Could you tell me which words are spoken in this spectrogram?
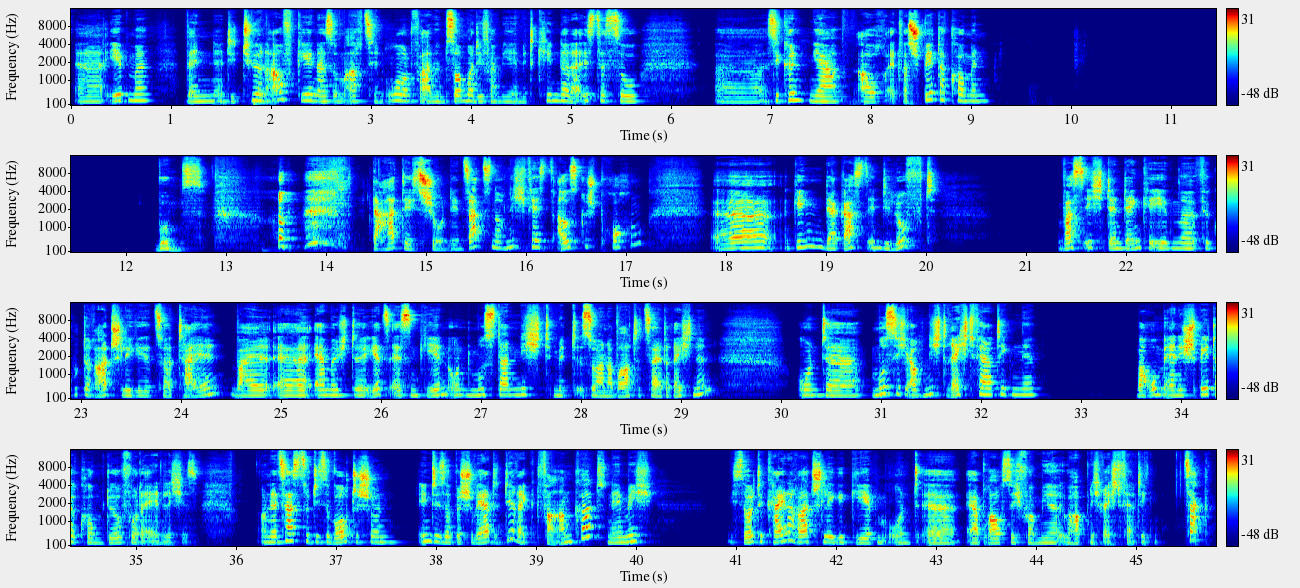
äh, eben wenn die Türen aufgehen, also um 18 Uhr und vor allem im Sommer die Familie mit Kindern, da ist das so. Äh, sie könnten ja auch etwas später kommen. Bums. da hatte ich es schon. Den Satz noch nicht fest ausgesprochen, äh, ging der Gast in die Luft, was ich denn denke, eben für gute Ratschläge zu erteilen, weil äh, er möchte jetzt essen gehen und muss dann nicht mit so einer Wartezeit rechnen und äh, muss sich auch nicht rechtfertigen, warum er nicht später kommen dürfe oder ähnliches. Und jetzt hast du diese Worte schon in dieser Beschwerde direkt verankert, nämlich ich sollte keine Ratschläge geben und äh, er braucht sich vor mir überhaupt nicht rechtfertigen. Zack.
